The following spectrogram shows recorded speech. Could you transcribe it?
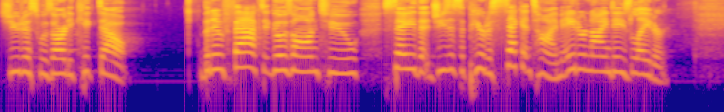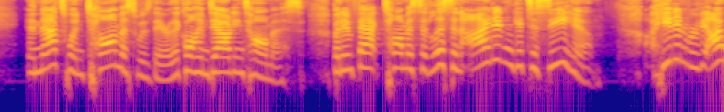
Judas was already kicked out. But in fact, it goes on to say that Jesus appeared a second time, eight or nine days later. And that's when Thomas was there. They call him Doubting Thomas. But in fact, Thomas said, Listen, I didn't get to see him. He didn't reveal, I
